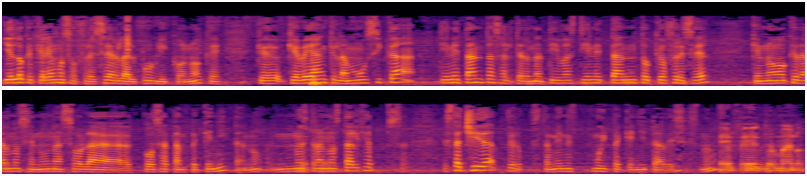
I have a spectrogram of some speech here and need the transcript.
y es lo que queremos ofrecerle al público, ¿no? Que, que, que vean que la música tiene tantas alternativas, tiene tanto que ofrecer que no quedarnos en una sola cosa tan pequeñita, ¿no? Nuestra nostalgia pues, está chida, pero pues también es muy pequeñita a veces, ¿no? Perfecto, hermano.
